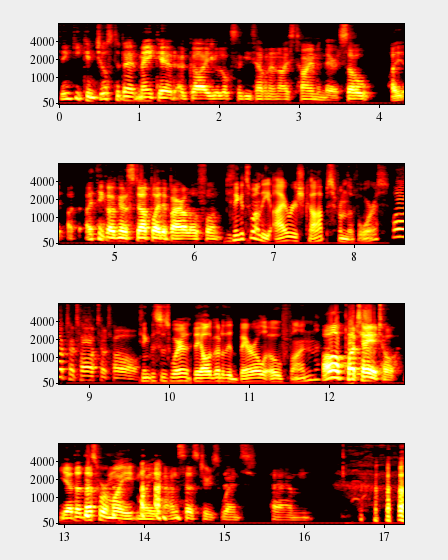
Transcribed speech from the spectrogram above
think you can just about make out a guy who looks like he's having a nice time in there. So. I, I think I'm going to stop by the Barrel O Fun. Do you think it's one of the Irish cops from the force? Oh, ta ta ta ta. You think this is where they all go to the Barrel o' Fun? Oh, potato. Yeah, that, that's where my, my ancestors went. Um,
